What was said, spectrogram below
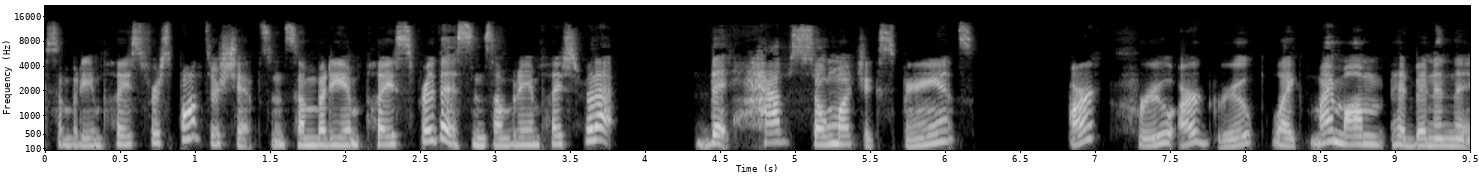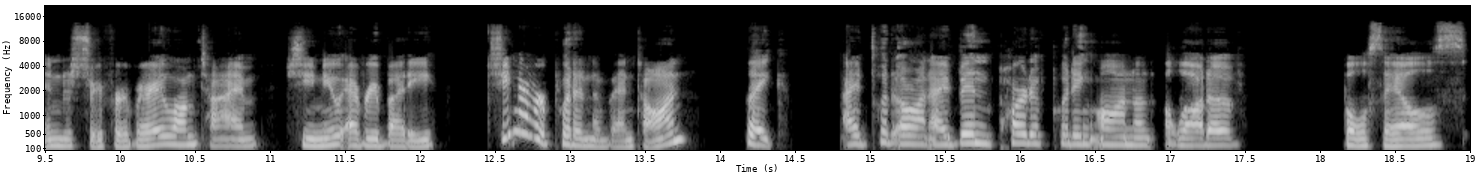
somebody in place for sponsorships and somebody in place for this and somebody in place for that that have so much experience our crew, our group, like my mom had been in the industry for a very long time. She knew everybody. She never put an event on. Like I'd put on, I'd been part of putting on a, a lot of bull sales.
